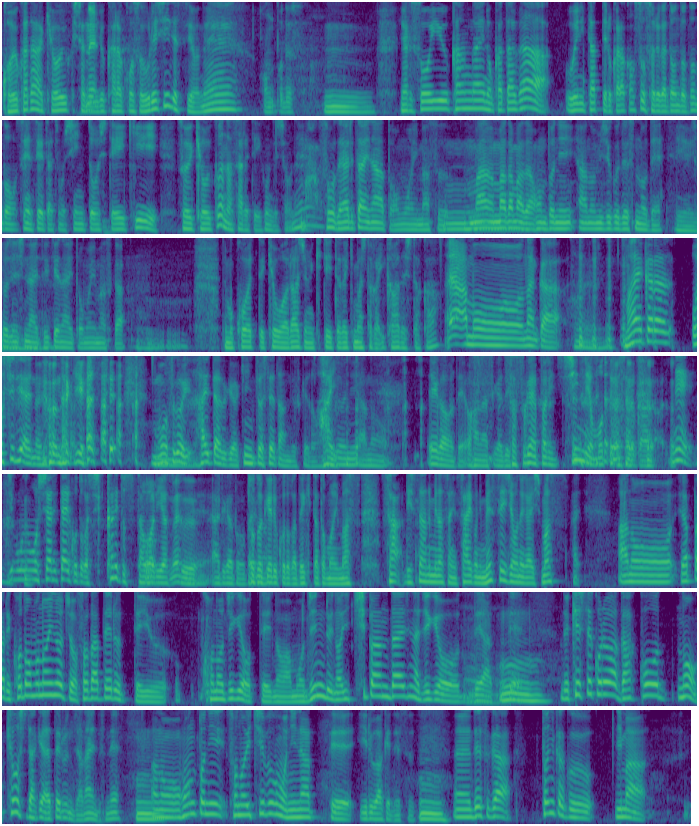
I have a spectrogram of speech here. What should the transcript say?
こういう方が教育者でいるからこそ嬉しいですよね。本当です。うん。やはりそういう考えの方が上に立ってるからこそそれがどんどんどんどん先生たちも浸透していきそういう教育がなされていくんでしょうね、まあ、そうでありたいなと思います。ん。まあ、まだまだ本当にあの未熟ですので精進しないといけないと思いますが。でもこうやって今日はラジオに来ていただきましたがいかがでしたか？いやもうなんか前からお知り合いのような気がして もうすごい入った時は緊張してたんですけど、はい。非常にあの笑顔でお話ができて。さすがやっぱり信念を持ってらっしゃるからね自分のおっしゃりたいことがしっかりと伝わりやすく届けることができたと思います。さあリスナーの皆さんに最後にメッセージをお願いします。はい、あのーやっぱり子どもの命を育てるっていうこの事業っていうのはもう人類の一番大事な事業であって、うん。で決してこれは学校の教師だけやってるんじゃないんですね、うん。あの本当にその一部を担っているわけです。うん。えーですがとにかく今、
